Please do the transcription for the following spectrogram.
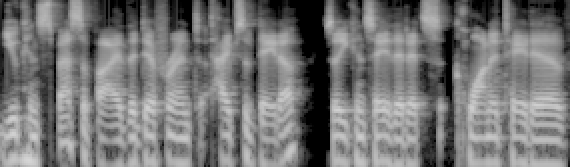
you mm-hmm. can specify the different types of data so you can say that it's quantitative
